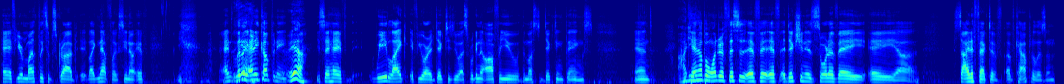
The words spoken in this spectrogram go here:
hey, if you're monthly subscribed, it, like Netflix, you know, if and literally Yeah. any company, yeah, you say, hey, if we like if you are addicted to us, we're gonna offer you the most addicting things, and you can't help but wonder if this is if if addiction is sort of a a uh, side effect of of capitalism.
